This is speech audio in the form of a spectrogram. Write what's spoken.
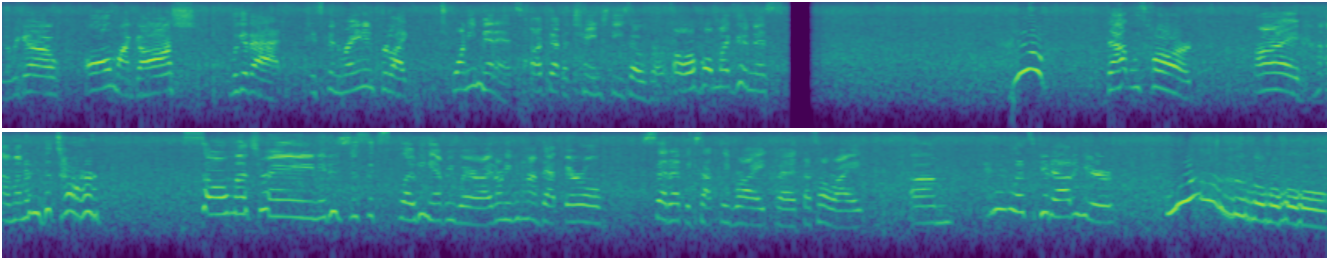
Here we go. Oh my gosh. Look at that. It's been raining for like 20 minutes. I've got to change these over. Oh, my goodness. Whew. That was hard. All right, I'm underneath the tarp. So much rain. It is just exploding everywhere. I don't even have that barrel set up exactly right, but that's all right. Um, let's get out of here. Woo!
